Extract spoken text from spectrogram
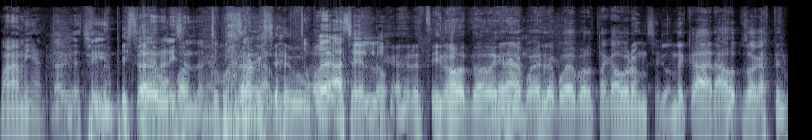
Mala mía, está- estoy, estoy de analizando. búfalo. Tú puedes, tú búfalo. hacerlo. si no, no, de que se puede, se puede, pero está cabrón. ¿De dónde carajo tú sacaste el...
